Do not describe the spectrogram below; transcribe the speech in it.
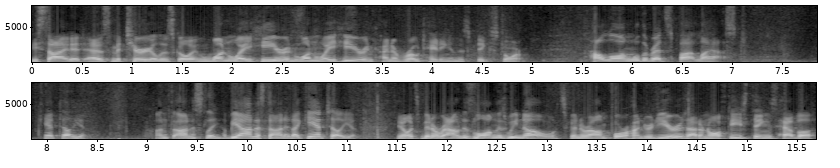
beside it as material is going one way here and one way here and kind of rotating in this big storm. How long will the red spot last? Can't tell you. Honestly, I'll be honest on it. I can't tell you. You know, it's been around as long as we know. It's been around 400 years. I don't know if these things have a,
